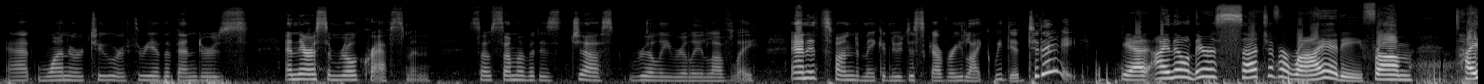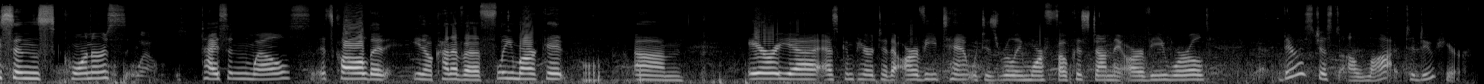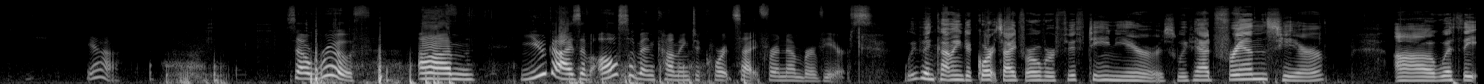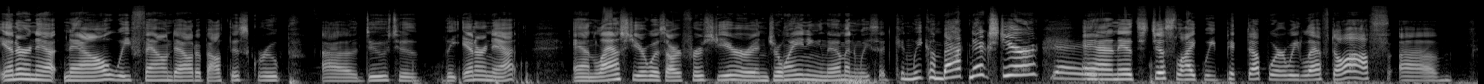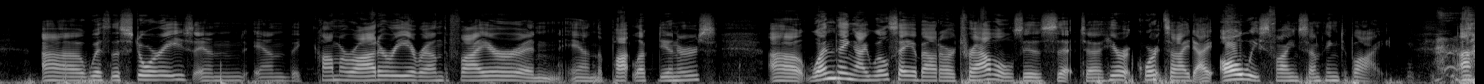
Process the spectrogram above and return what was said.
at one or two or three of the vendors, and there are some real craftsmen. So some of it is just really, really lovely. And it's fun to make a new discovery like we did today. Yeah, I know there is such a variety from Tyson's Corners, Tyson Wells. It's called a, you know, kind of a flea market um, area as compared to the RV tent, which is really more focused on the RV world. There's just a lot to do here. Yeah. So, Ruth, um, you guys have also been coming to Quartzsite for a number of years. We've been coming to Quartzsite for over 15 years. We've had friends here. Uh, with the internet now, we found out about this group uh, due to the internet. And last year was our first year in joining them, and we said, Can we come back next year? Yay. And it's just like we picked up where we left off. Um, uh, with the stories and, and the camaraderie around the fire and, and the potluck dinners. Uh, one thing I will say about our travels is that uh, here at Quartzsite, I always find something to buy.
